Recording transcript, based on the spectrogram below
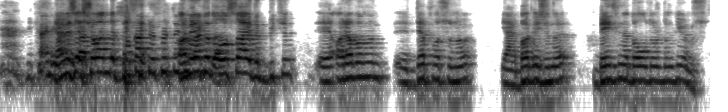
bir tane yani mesela şu anda sokak Amerika'da da. olsaydı bütün e, arabanın e, deposunu yani bagajını benzinle doldurdum diyor musun?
